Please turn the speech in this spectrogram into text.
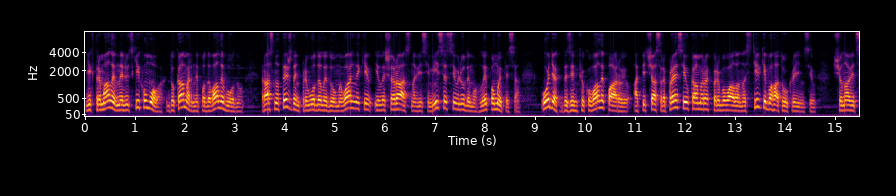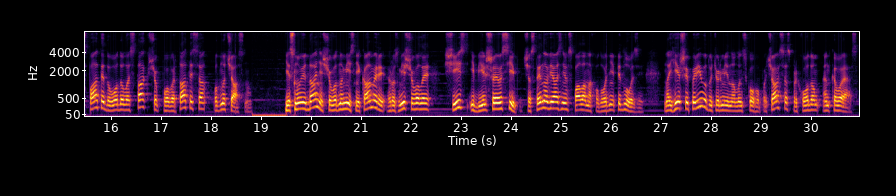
Їх тримали в нелюдських умовах, до камер не подавали воду. Раз на тиждень приводили до умивальників і лише раз на 8 місяців люди могли помитися. Одяг дезінфікували парою, а під час репресій у камерах перебувало настільки багато українців, що навіть спати доводилось так, щоб повертатися одночасно. Існують дані, що в одномісній камері розміщували 6 і більше осіб. Частина в'язнів спала на холодній підлозі. Найгірший період у тюрмі Налонського почався з приходом НКВС.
